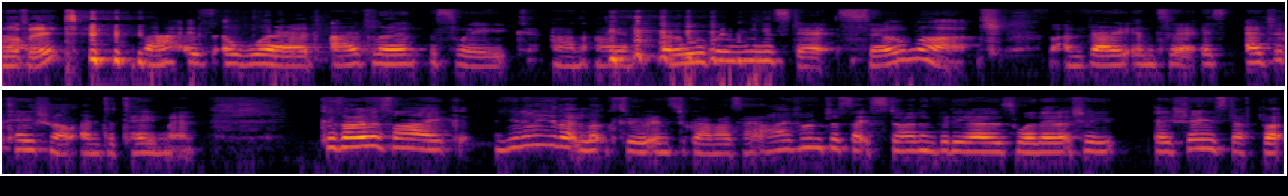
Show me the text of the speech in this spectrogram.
Love it. That is a word I've learned this week, and I have overused it so much, but I'm very into it. It's educational entertainment. Because I was like, you know, when you like look through Instagram, I was like, oh, everyone just like styling videos where they actually they show you stuff, but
